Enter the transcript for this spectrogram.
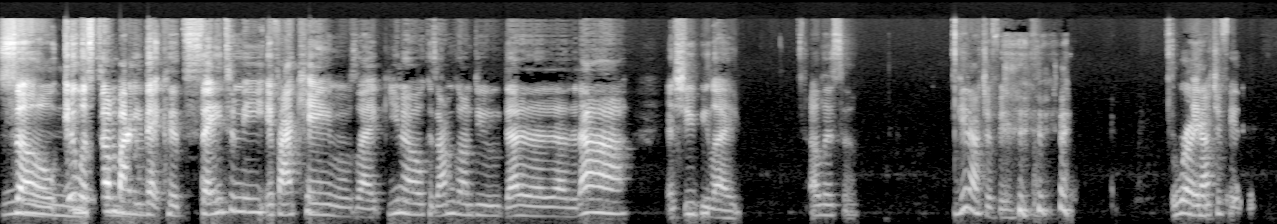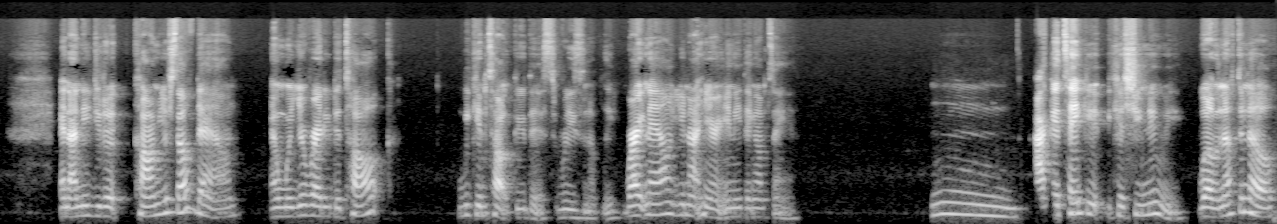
So mm. it was somebody that could say to me if I came and was like, you know, because I'm gonna do da da da da da, and she'd be like, Alyssa, Get out your feelings. right. Get out your feelings. And I need you to calm yourself down. And when you're ready to talk, we can talk through this reasonably. Right now, you're not hearing anything I'm saying. Mm. I could take it because she knew me well enough to know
